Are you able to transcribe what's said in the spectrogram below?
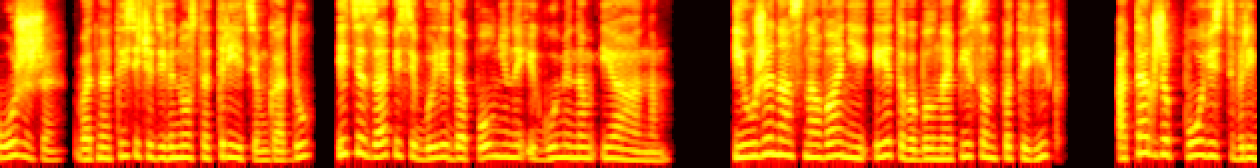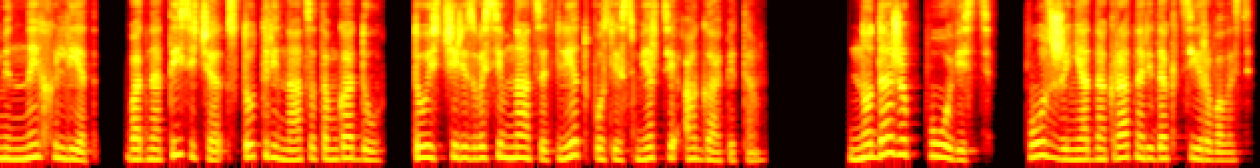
Позже, в 1093 году, эти записи были дополнены игуменом Иоанном. И уже на основании этого был написан Патерик, а также повесть временных лет в 1113 году, то есть через 18 лет после смерти Агапита. Но даже повесть позже неоднократно редактировалась,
